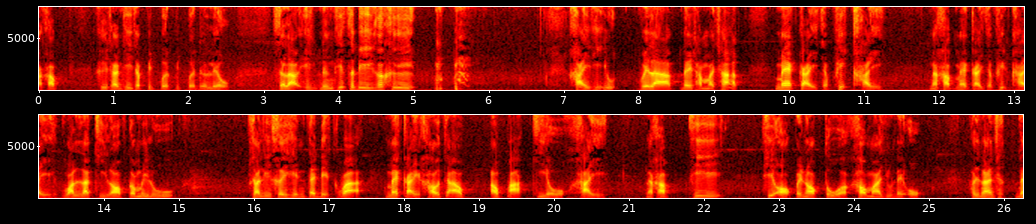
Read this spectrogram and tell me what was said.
นะครับ คือแทนที่จะปิดเปิดปิดเปิดเร็วๆเสร็จแล้วอีกหนึ่งทฤษฎีก็คือ ไข่ที่อยู่เวลาในธรรมชาติ แม่ไก่จะพลิกไข่นะครับ แม่ไก่จะพลิกไข่วันละกี่รอบก็ไม่รู้ชาลีเคยเห็นแต่เด็กว่า แม่ไก่เขาจะเอาเอาปากเกี่ยวไข่นะครับ ที่ที่ออกไปนอกตัวเข้ามาอยู่ในอก เพราะฉะนั้นใน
